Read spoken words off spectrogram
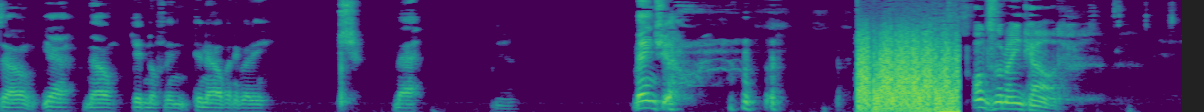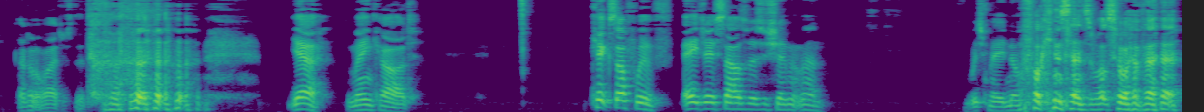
so yeah, no, did nothing, didn't help anybody. Meh. Yeah. Main show. On to the main card. I don't know why I just did. yeah, the main card kicks off with AJ Styles versus Shane McMahon, which made no fucking sense whatsoever.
